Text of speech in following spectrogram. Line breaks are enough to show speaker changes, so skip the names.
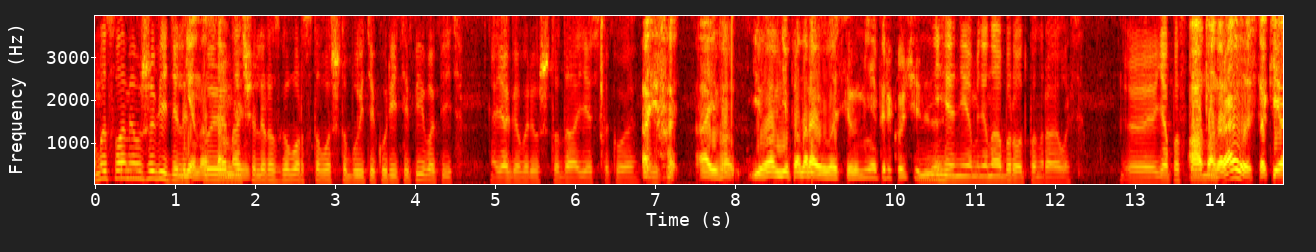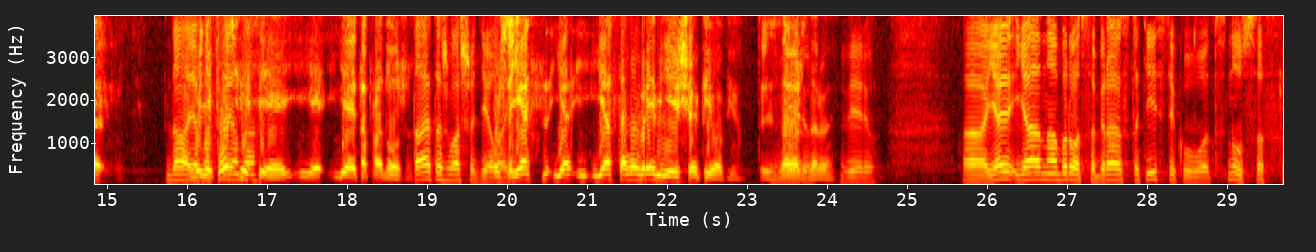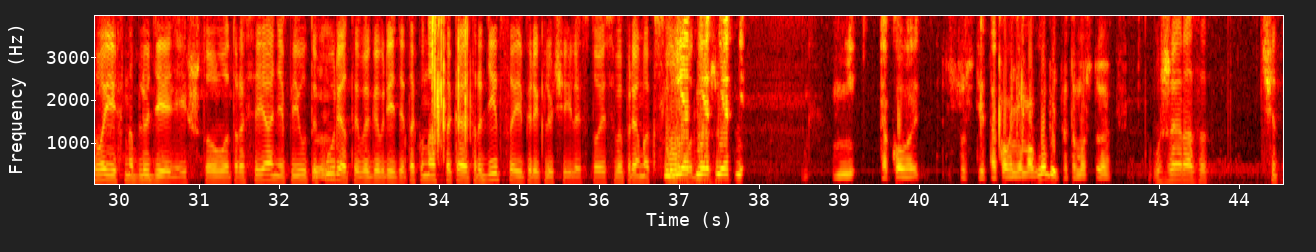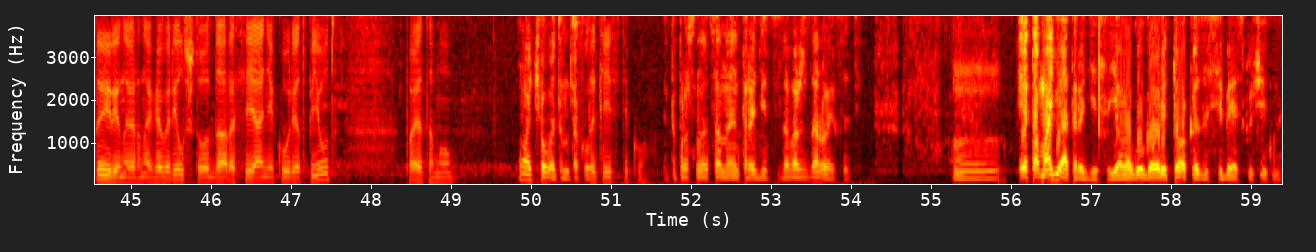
А мы с вами уже виделись,
Не,
вы
деле-
начали разговор с того, что будете курить и пиво пить. А я говорю, что да, есть такое.
А, и, ва- а, и вам, и вам не понравилось, и вы меня переключили, да?
Не, не, мне наоборот понравилось. Э, Я
А,
постоянно...
понравилось? Так я...
Да, я
вы не
постоянно...
против, если я, я, я это продолжу?
Да, это же ваше дело.
Потому что я, с- я, я с того времени еще пиво пью. То есть за ваше
Верю,
здоровье.
Верю. А, Я, я наоборот собираю статистику вот, ну, со своих наблюдений, что вот россияне пьют и курят, и вы говорите, так у нас такая традиция, и переключились. То есть вы прямо к слову
Нет, нет,
даже.
нет, нет. Не, такого, слушайте, такого не могло быть, потому что
Уже раза четыре, наверное, говорил, что да, россияне курят, пьют, поэтому
Ну а что в этом такого?
статистику.
Это просто национальная традиция. За ваше здоровье, кстати. Это моя традиция. Я могу говорить только за себя исключительно.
